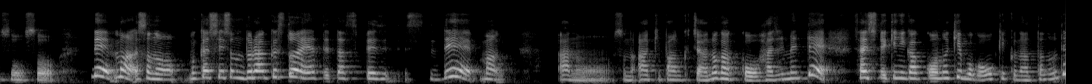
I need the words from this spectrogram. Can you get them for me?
そうそうでまあその昔そのドラッグストアやってたスペースでまああのそのアーキパンクチャーの学校を始めて最終的に学校の規模が大きくなったので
